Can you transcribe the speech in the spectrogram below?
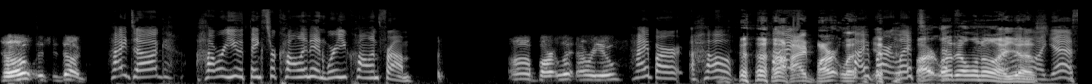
Hello, this is Doug. Hi, Doug. How are you? Thanks for calling in. Where are you calling from? Uh, Bartlett, how are you? Hi, Bart. Oh, hi, Bartlett. Hi, Bartlett. Bartlett, Illinois. Illinois, yes. yes.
